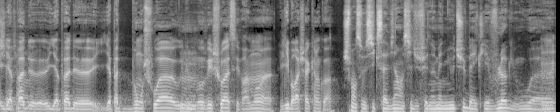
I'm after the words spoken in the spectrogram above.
il n'y a pas de, il a pas de, il a pas de bon choix ou de Mhm. mauvais choix. C'est vraiment euh, libre à chacun, quoi. Je pense aussi que ça vient aussi du phénomène YouTube avec les vlogs où euh, Mhm.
